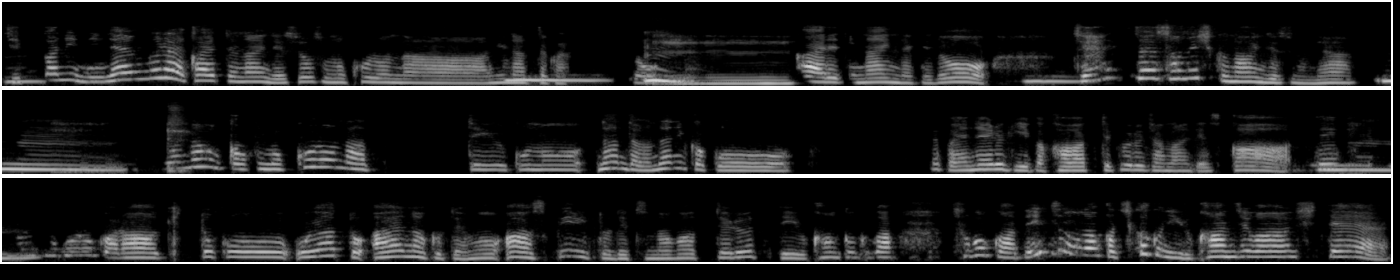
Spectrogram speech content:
実家に2年ぐらい帰ってないんですよ、そのコロナになってから。ううんん帰れてないんだけど、全然寂しくないんですよね。うん。なんかこのコロナっていうこの、なんだろう、何かこう、やっぱエネルギーが変わってくるじゃないですか。で、そういうところからきっとこう、親と会えなくても、ああ、スピリットで繋がってるっていう感覚がすごくあって、いつもなんか近くにいる感じがして、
